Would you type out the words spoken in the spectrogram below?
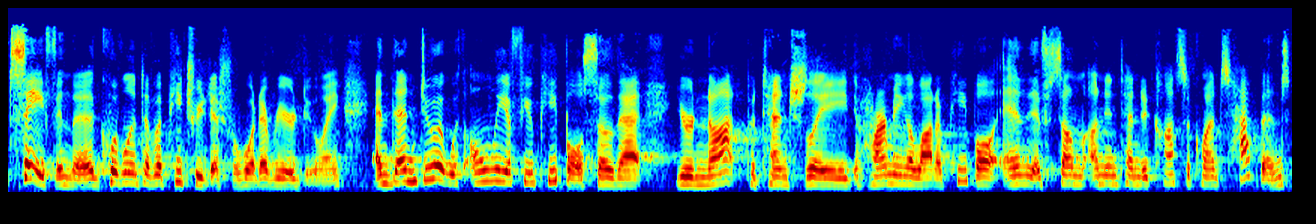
safe in the equivalent of a petri dish or whatever you're doing, and then do it with only a few people so that you're not potentially harming a lot of people. And if some unintended consequence happens,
